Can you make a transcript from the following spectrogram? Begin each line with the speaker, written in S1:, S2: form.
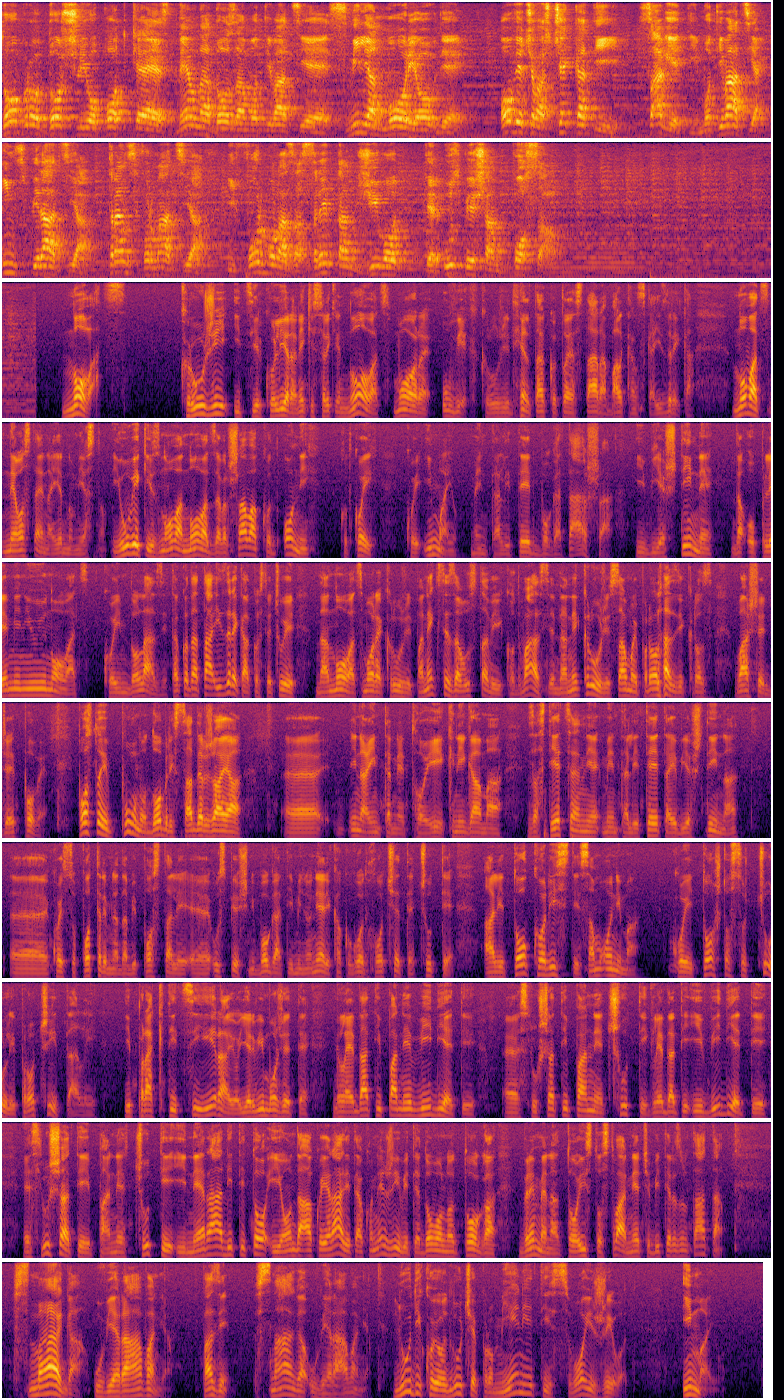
S1: Dobro došli u podcast Dnevna doza motivacije. Smiljan Mor je ovdje. Ovdje će vas čekati savjeti, motivacija, inspiracija, transformacija i formula za sretan život ter uspješan posao.
S2: Novac kruži i cirkulira. Neki su rekli novac mora uvijek kružiti, jel tako? To je stara balkanska izreka. Novac ne ostaje na jednom mjestu. I uvijek iznova novac završava kod onih, kod kojih, koji imaju mentalitet bogataša i vještine da opljemenjuju novac koji im dolazi. Tako da ta izreka ako ste čuli da novac mora kružiti, pa nek se zaustavi kod vas, jer da ne kruži, samo i prolazi kroz vaše džepove. Postoji puno dobrih sadržaja e, i na internetu i knjigama za stjecanje mentaliteta i vještina koje su potrebne da bi postali e, uspješni, bogati milioneri, kako god hoćete, čute. Ali to koristi samo onima koji to što su čuli, pročitali i prakticiraju, jer vi možete gledati pa ne vidjeti, e, slušati pa ne čuti, gledati i vidjeti, e, slušati pa ne čuti i ne raditi to i onda ako je radite, ako ne živite dovoljno toga vremena, to isto stvar, neće biti rezultata. Snaga uvjeravanja, pazi, snaga uvjeravanja. Ljudi koji odluče promijeniti svoj život imaju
